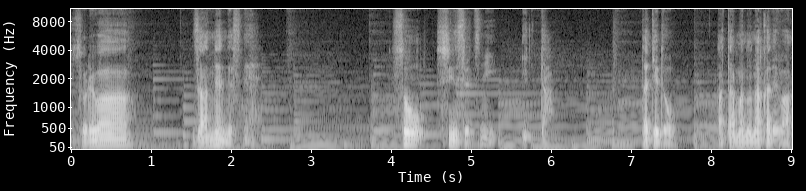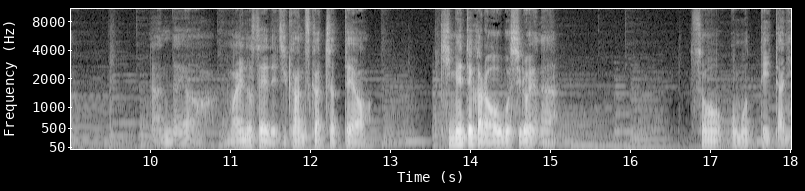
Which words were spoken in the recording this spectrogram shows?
それは残念ですね。そう親切に言った。だけど頭の中ではなんだよお前のせいで時間使っちゃったよ。決めてから応募しろよな。そう思っていたに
